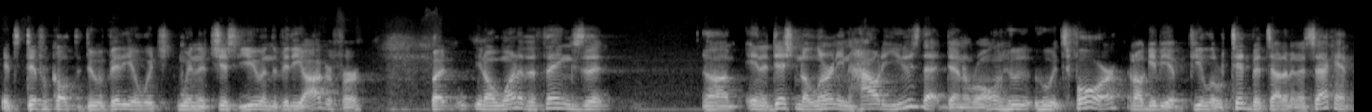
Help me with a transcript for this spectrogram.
it's difficult to do a video, which when it's just you and the videographer. But you know, one of the things that, um, in addition to learning how to use that Denneroll and who who it's for, and I'll give you a few little tidbits out of it in a second,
